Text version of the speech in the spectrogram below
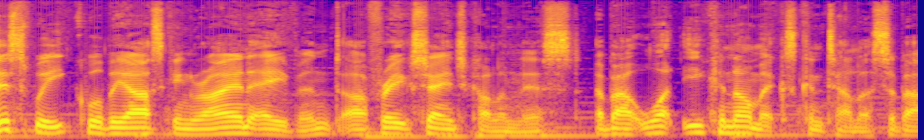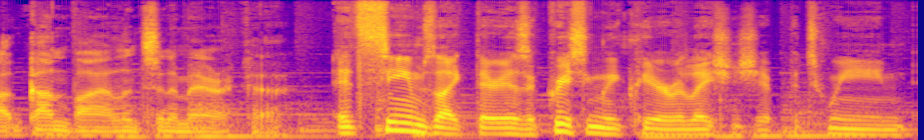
This week, we'll be asking Ryan Avent, our free exchange columnist, about what economics can tell us about gun violence in America. It seems like there is a increasingly clear relationship between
